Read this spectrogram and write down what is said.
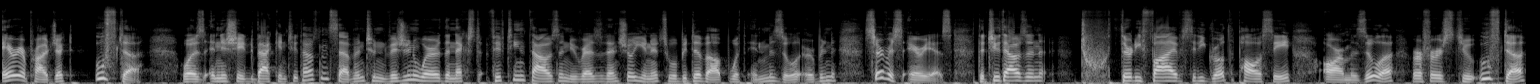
area project. UFDA was initiated back in 2007 to envision where the next 15,000 new residential units will be developed within Missoula urban service areas. The 2035 city growth policy, or Missoula, refers to UFDA.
